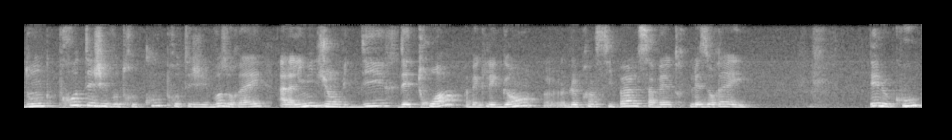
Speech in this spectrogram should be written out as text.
Donc protégez votre cou, protégez vos oreilles. À la limite, j'ai envie de dire, des trois, avec les gants, euh, le principal, ça va être les oreilles et le cou.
